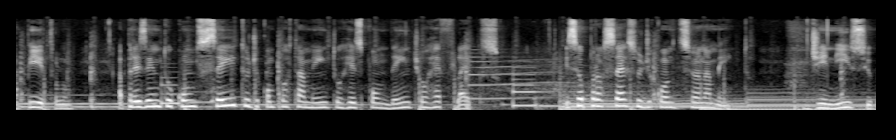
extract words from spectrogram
Capítulo apresenta o conceito de comportamento respondente ou reflexo e seu processo de condicionamento. De início,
